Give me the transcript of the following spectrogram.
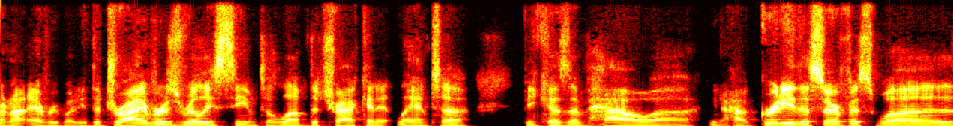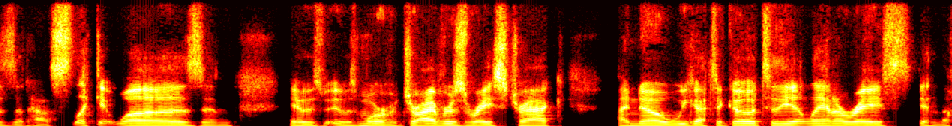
or not everybody the drivers really seem to love the track at atlanta because of how uh, you know how gritty the surface was and how slick it was. And it was it was more of a driver's racetrack. I know we got to go to the atlanta race in the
